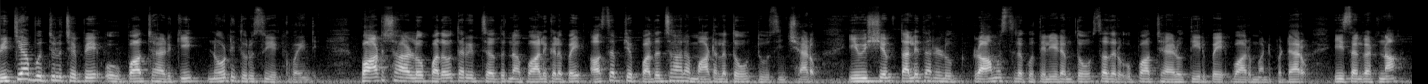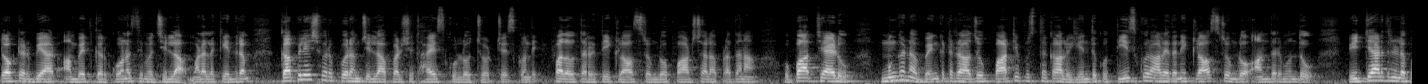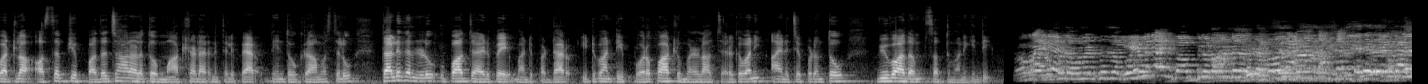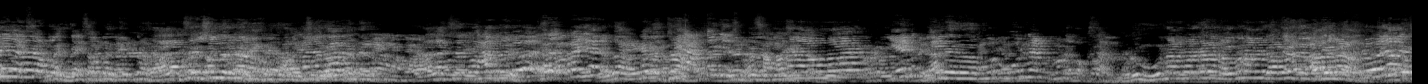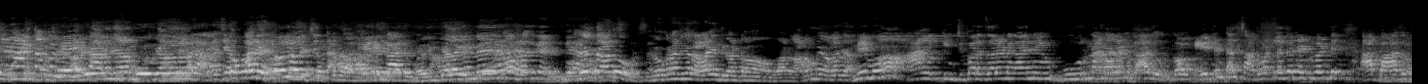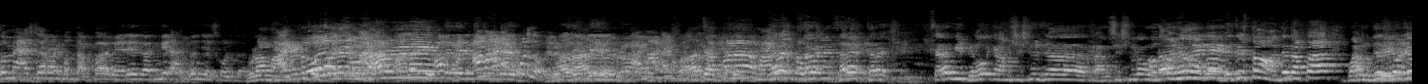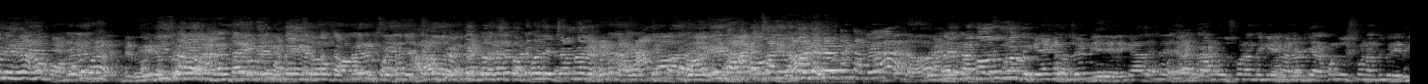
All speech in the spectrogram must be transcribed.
విద్యాబుద్ధులు చెప్పే ఓ ఉపాధ్యాయుడికి నోటి దురుసు ఎక్కువైంది. పాఠశాలలో పదవ తరగతి చదువుతున్న బాలికలపై అసభ్య పదజాల మాటలతో దూషించారు. ఈ విషయం తల్లిదండ్రులు గ్రామస్తులకు తెలియడంతో సదరు ఉపాధ్యాయుడు తీరుపై వారు మండిపడ్డారు. ఈ సంఘటన డాక్టర్ బిఆర్ అంబేద్కర్ కోనసీమ జిల్లా మండల కేంద్రం కపిలేశ్వరపురం జిల్లా పరిషత్ హై స్కూల్లో చోటు చేసుకుంది. పదవ తరగతి క్లాస్ రూమ్లో పాఠశాల ప్రధాన ఉపాధ్యాయుడు ముంగన వెంకటరాజు పాఠ్యపుస్తకాలు ఎందుకు తీసుకురాలేదని క్లాస్ రూమ్లో అందరి ముందు విద్యార్థినుల పట్ల అసభ్య పదజాలతో మాట్లాడారని తెలిపారు. దీంతో గ్రామస్తులు తల్లిదండ్రులు ఉపాధ్యాయుడిపై మండిపడ్డారు. ఇటువంటి పొరపాట్లు మరలా జరగవని ఆయన చెప్పడంతో వివాదం సద్దుమణిగింది. ఏమిటండి బాబు పిల్లలు ఉండదు. రోజు అంటే తప్పదు. ఏదేం కాదు. మీరు అర్థం చేసుకోండి. ఏంటి? ఊరు- ఊరు నడుపుకుంటూ ఒకసారి. రోజు వచ్చిన మాట తప్ప వేరే కాదు. వేరే కాదు. మేము వాళ్ళని కించపరచాలని కానీ ఊరిని అనాలని కాదు. ఏంటంటే వాళ్ళు చదవట్లేదు అనేటువంటి ఆ బాధతో మాస్టర్ అంటాం తప్ప వేరే కాదు మీరు అర్థం చేసుకోండి సార్. సరే సరే సరే మీ పిల్లలు క్రమశిక్షణ క్రమశిక్షణలో ఉండాలని బెదిరిస్తాం అంతే తప్ప వాళ్ళ చూసుకున్నందుకు చూసుకున్నందుకు మీరు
